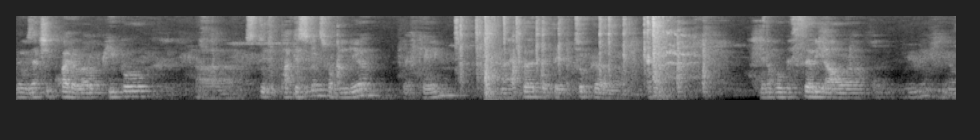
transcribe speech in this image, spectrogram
There was actually quite a lot of people, uh, participants from India that came, and I heard that they took a, you know, over thirty hour, you know,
